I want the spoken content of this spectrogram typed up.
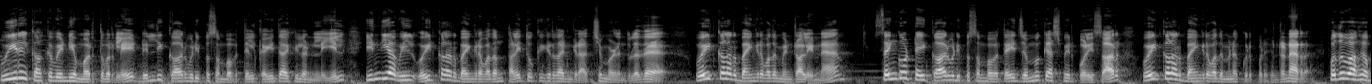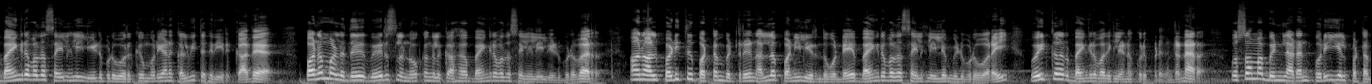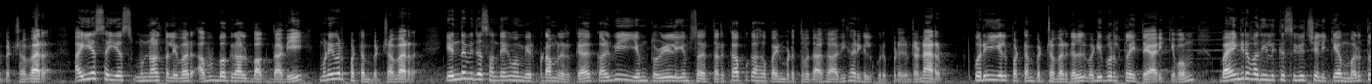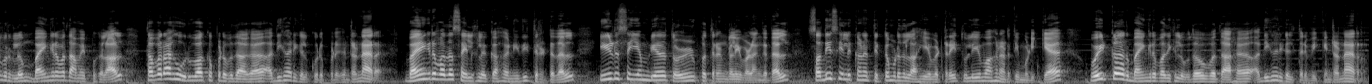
உயிரை காக்க வேண்டிய மருத்துவர்களே டெல்லி கார் வெடிப்பு சம்பவத்தில் கைதாகியுள்ள நிலையில் இந்தியாவில் ஒயிட் கலர் பயங்கரவாதம் தலை தூக்குகிறதா என்கிற அச்சம் எழுந்துள்ளது. ஒயிட் கலர் பயங்கரவாதம் என்றால் என்ன? செங்கோட்டை கார் வெடிப்பு சம்பவத்தை ஜம்மு காஷ்மீர் போலீசார் ஒயிட் கலர் பயங்கரவாதம் என குறிப்பிடுகின்றனர். பொதுவாக பயங்கரவாத செயல்களில் ஈடுபடுவோருக்கு முறையான கல்வி தகுதி இருக்காது. பணம் அல்லது வேறு சில நோக்கங்களுக்காக பயங்கரவாத செயல்களில் ஈடுபடுவர். ஆனால் படித்து பட்டம் பெற்று நல்ல பணியில் இருந்து கொண்டே பயங்கரவாத செயல்களிலும் ஈடுபடுவோரை ஒயிட் கலர் பயங்கரவாதிகள் என குறிப்பிடுகின்றனர். ஒசாமா பின் லாடன் பொறியியல் பட்டம் பெற்றவர். ஐஎஸ்ஐஎஸ் முன்னாள் தலைவர் அபுபக்ரால் பாக்தாதி முனைவர் பட்டம் பெற்றவர். எந்தவித சந்தேகமும் ஏற்படாமல் இருக்க கல்வியையும் தொழிலையும் ச- தற்காப்புக்காக பயன்படுத்துவதாக அதிகாரிகள் குறிப்பிடுகின்றனர். பொறியியல் பட்டம் பெற்றவர்கள் பொருட்களை தயாரிக்கவும் பயங்கரவாதிகளுக்கு சிகிச்சை அளிக்க மருத்துவர்களும் பயங்கரவாத அமைப்புகளால் தவறாக உருவாக்கப்படுவதாக அதிகாரிகள் குறிப்பிடுகின்றனர். பயங்கரவாத செயல்களுக்காக நிதி திரட்டுதல் ஈடு செய்ய முடியாத தொழில்நுட்ப திறன்களை வழங்குதல் சதி செயலுக்கான திட்டமிடுதல் ஆகியவற்றை துல்லியமாக நடத்தி முடிக்க ஒயிட் கலர் பயங்கரவாதிகள் உதவுவதாக அதிகாரிகள் தெரிவிக்கின்றனர்.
